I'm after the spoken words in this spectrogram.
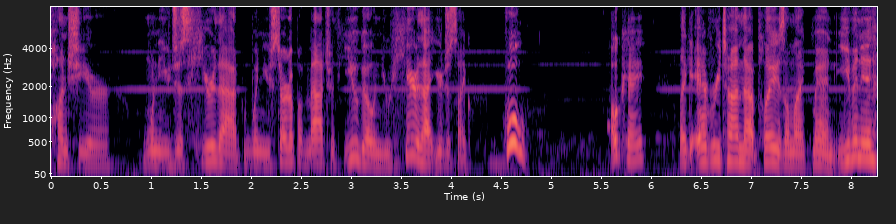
punchier. When you just hear that when you start up a match with Yugo and you hear that you're just like whoo okay like every time that plays i'm like man even in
